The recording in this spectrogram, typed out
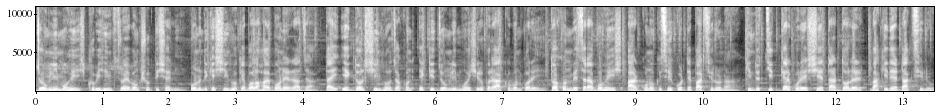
জঙ্গলি মহিষ খুবই হিংস্র এবং শক্তিশালী। অন্যদিকে সিংহকে বলা হয় বনের রাজা। তাই একদল সিংহ যখন একটি জঙ্গলি মহিষের উপরে আক্রমণ করে, তখন বেচারা মহিষ আর কোনো কিছুই করতে পারছিল না। কিন্তু চিৎকার করে সে তার দলের বাকিদের ডাকছিল।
